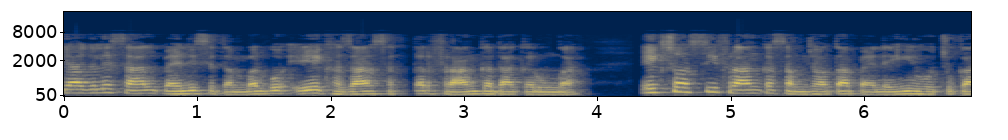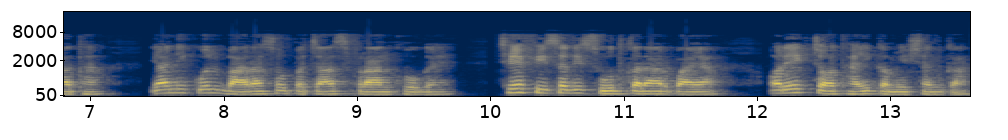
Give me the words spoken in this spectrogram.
کہ اگلے سال پہلی ستمبر کو ایک ہزار ستر فرانک ادا کروں گا۔ ایک سو اسی فرانک کا سمجھوتا پہلے ہی ہو چکا تھا یعنی کل بارہ سو پچاس فرانک ہو گئے۔ چھ فیصدی سود قرار پایا اور ایک چوتھائی کمیشن کا۔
